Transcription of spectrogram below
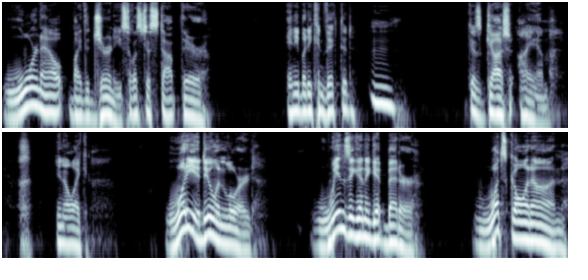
worn out by the journey. So let's just stop there. Anybody convicted? Because, gosh, I am. You know, like, what are you doing, Lord? When's it going to get better? What's going on?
